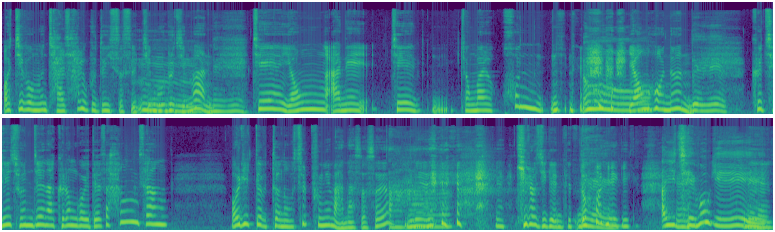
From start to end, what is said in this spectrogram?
어찌 보면 잘 살고도 있었을지 음, 모르지만 네. 제영 안에 제 정말 혼 어, 영혼은 네. 그제 존재나 그런 거에 대해서 항상 어릴 때부터 너무 슬픔이 많았어서요. 아. 네. 네. 길어지겠는데 또 네. 얘기. 아이 네. 제목이 네.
